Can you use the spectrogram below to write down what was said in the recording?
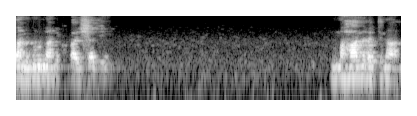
ਧੰਨ ਗੁਰੂ ਨਾਨਕ ਪਾਤਸ਼ਾਹ ਜੀ। ਮਹਾਨ ਰਚਨਾ।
